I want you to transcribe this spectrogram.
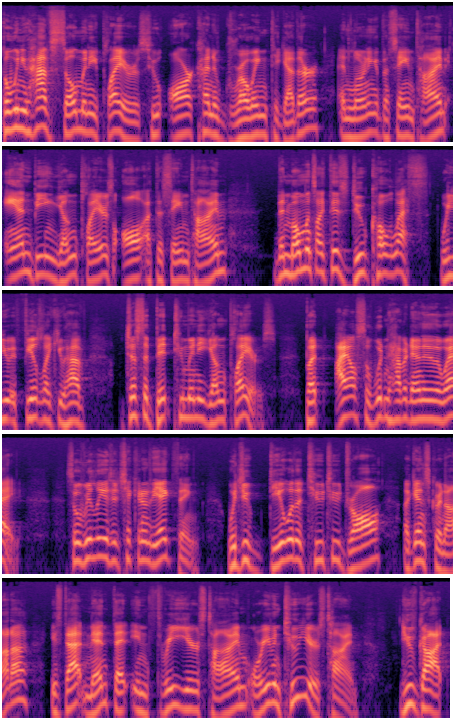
But when you have so many players who are kind of growing together and learning at the same time and being young players all at the same time, then moments like this do coalesce where you it feels like you have just a bit too many young players. But I also wouldn't have it any other way. So really it's a chicken or the egg thing. Would you deal with a 2-2 draw against Granada if that meant that in 3 years time or even 2 years time you've got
